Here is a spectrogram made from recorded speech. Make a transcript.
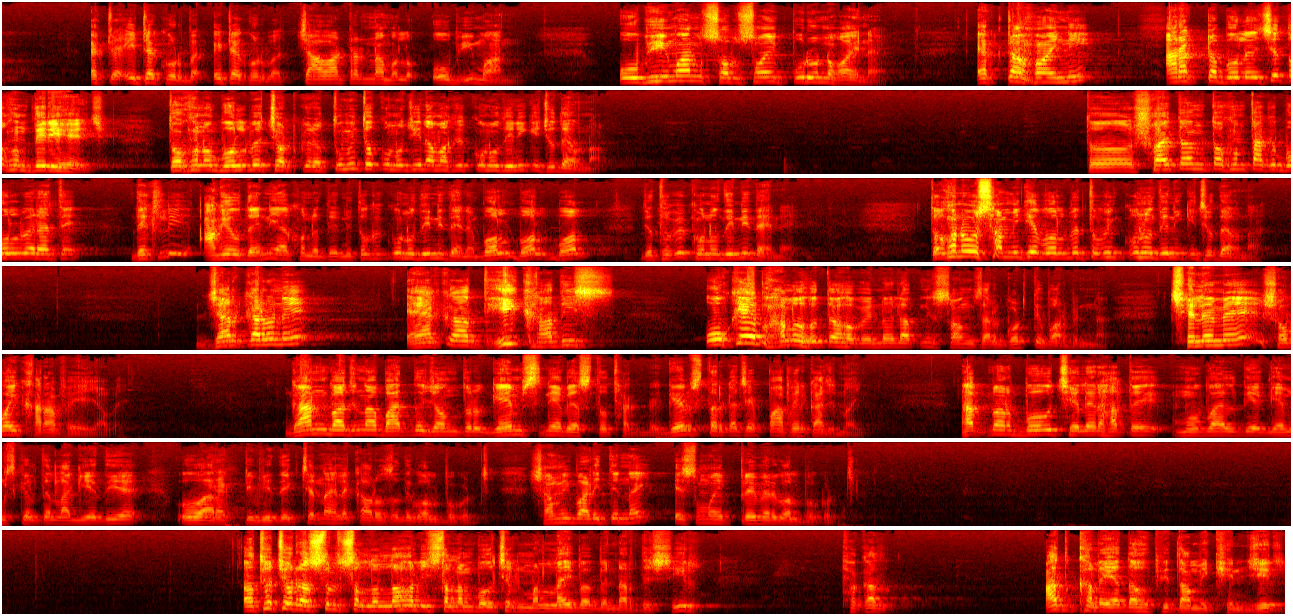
একটা এটা করবা এটা করবা। চাওয়াটার নাম হলো অভিমান। অভিমান সবসময় পূরণ হয় না। একটা হয়নি আর একটা বলেছে, তখন দেরি হয়েছে। তখনও বলবে চট করে, তুমি তো কোনোদিন আমাকে কোনোদিনই কিছু দেও না। তো শয়তান তখন তাকে বলবে রাতে, দেখলি? আগেও দেয়নি, এখনও দেয়নি। তোকে কোনো দিনই দেয় না। বল বল বল যে তোকে কোনো দিনই দেয় না। তখন ও স্বামীকে বলবে, তুমি কোনো দিনই কিছু দাও না। যার কারণে একাধিক হাদিস ওকে ভালো হতে হবে, নইলে আপনি সংসার গড়তে পারবেন না। ছেলে মেয়ে সবাই খারাপ হয়ে যাবে। গান, বাজনা, বাদ্যযন্ত্র গেমস নিয়ে ব্যস্ত থাকবে। গেমস তার কাছে পাপের কাজ নয়। আপনার বউ ছেলের হাতে মোবাইল দিয়ে গেমস খেলতে লাগিয়ে দিয়ে ও আর এক টিভি দেখছে না হলে কারোর সাথে গল্প করছে। স্বামী বাড়িতে নাই, এ সময় প্রেমের গল্প করছে। অথচ রসুল সাল্লাহ আলি সাল্লাম বলছিলেন মাল্লাই বা বেনারদে শির ফকাল আদ খালে ইয়াদাহফি দামি খিনজির।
